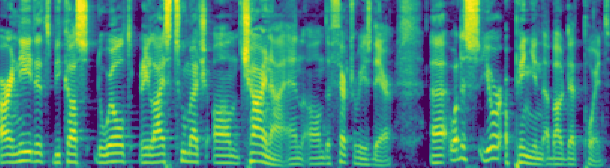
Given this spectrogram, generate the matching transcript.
are needed because the world relies too much on China and on the factories there. Uh, what is your opinion about that point?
